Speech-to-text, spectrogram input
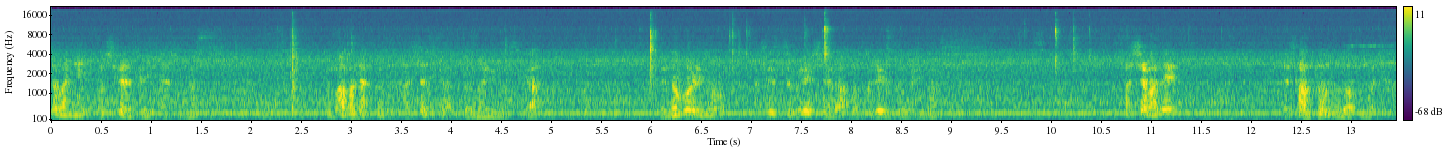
様にお知らせいたします。まもなく発車時間となりますが上りの接続列車が遅れております。発車まで3分ほどお待ちください。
